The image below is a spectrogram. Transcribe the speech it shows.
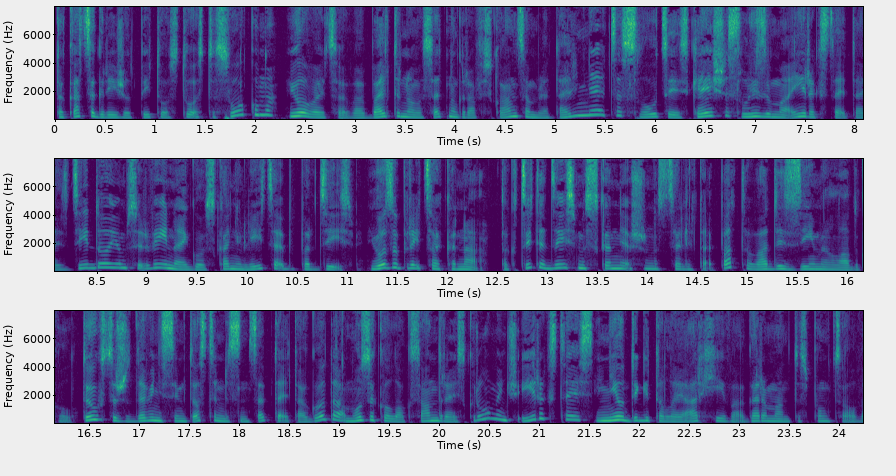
Tak atsagrīžot pie to stosta sokuma, jovaicoja vai Baļtinovas etnogrāfisko ansambļa daļņēcas Lūcijas Keišas līzumā ierakstētais dzīdojums ir vīnaigo skaņu līdzēba par dzīsmi. Jozaprīcoja, ka nā, tak citi dzīsmes skaņiešanas ceļi tāpat vadīs zīmē Latgulu. 1987. gadā muzikologs Andrejs Krūmiņš ierakstējis ņū digitalajā arhīvā garamantas.lv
